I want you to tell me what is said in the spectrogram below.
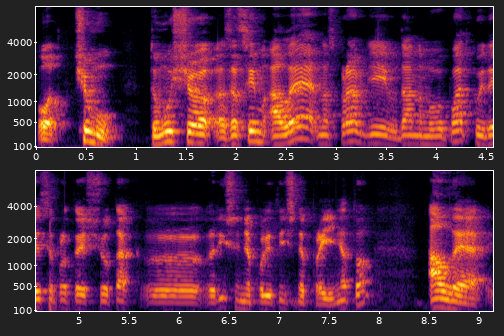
От чому? Тому що за цим, але насправді в даному випадку йдеться про те, що так е, рішення політичне прийнято, але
